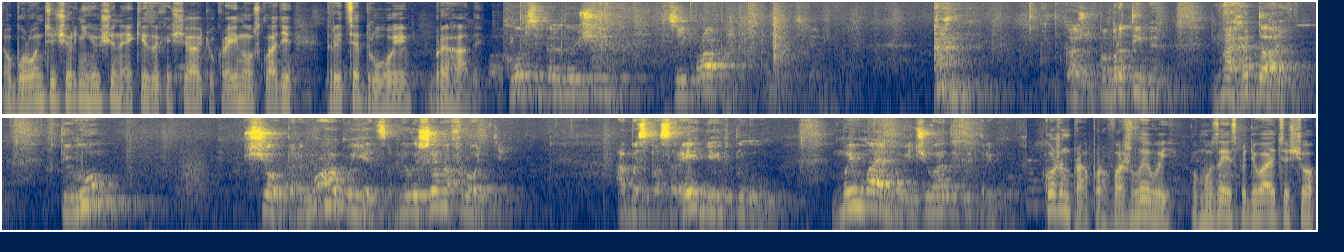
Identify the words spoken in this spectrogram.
оборонці Чернігівщини, які захищають Україну у складі 32-ї бригади. Хлопці, передаючи цей прапор, кажуть, побратими, нагадай в тилу, що перемога кується не лише на фронті, а безпосередньо і в тилу. Ми маємо відчувати підтримку. Кожен прапор важливий. В музеї сподіваються, що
